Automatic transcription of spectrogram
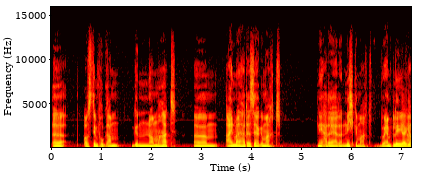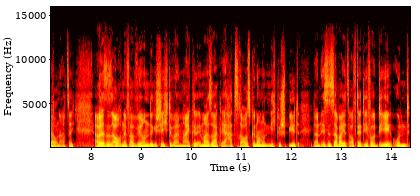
äh, aus dem Programm genommen hat. Ähm, einmal hat er es ja gemacht, nee, hat er ja dann nicht gemacht, Wembley Ja, genau. 88. Aber das ist auch eine verwirrende Geschichte, weil Michael immer sagt, er hat es rausgenommen und nicht gespielt. Dann ist es aber jetzt auf der DVD und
